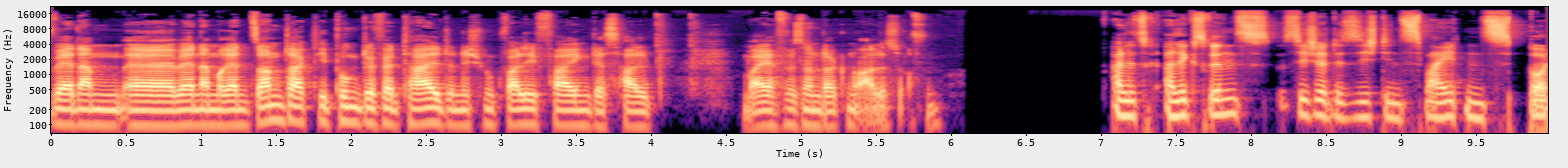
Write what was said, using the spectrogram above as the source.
werden am, äh, werden am Rennsonntag die Punkte verteilt und nicht im Qualifying, deshalb war ja für Sonntag nur alles offen. Alex, Rins sicherte sich den zweiten Spot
